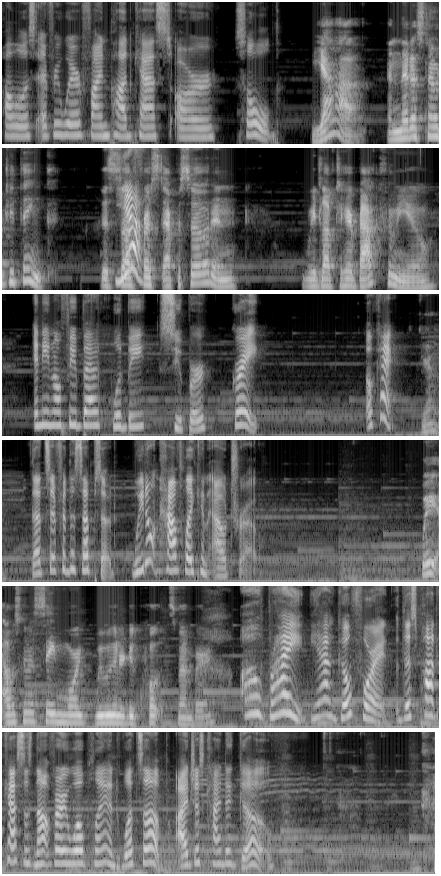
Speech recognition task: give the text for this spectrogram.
Follow us everywhere fine podcasts are sold. Yeah, and let us know what you think. This is Yeah. our first episode, and we'd love to hear back from you. Any and all feedback would be super great. Okay, Yeah. that's it for this episode. We don't have like an outro. Wait, I was gonna say more. We were gonna do quotes. Remember? Oh, right. Yeah, go for it. This podcast is not very well planned. What's up? I just kind of go.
